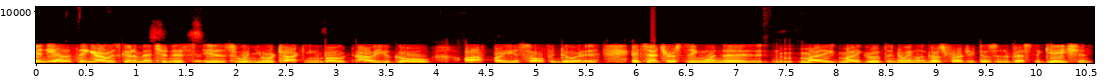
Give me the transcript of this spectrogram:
And the other thing I was going to mention is is when you were talking about how you go off by yourself and do it. It's interesting when the my my group, the New England Ghost Project, does an investigation.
